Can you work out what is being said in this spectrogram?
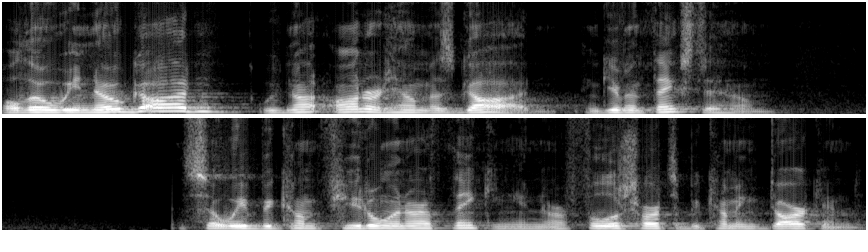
Although we know God, we've not honored him as God and given thanks to him. So we've become futile in our thinking, and our foolish hearts are becoming darkened.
